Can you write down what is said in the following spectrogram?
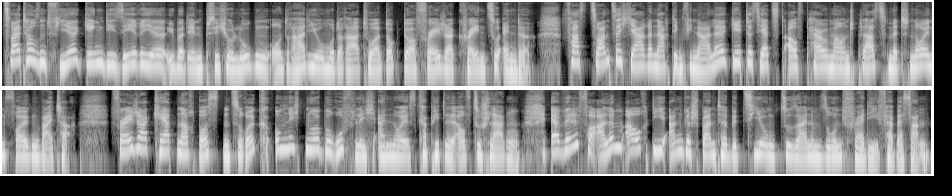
2004 ging die Serie über den Psychologen und Radiomoderator Dr. Frasier Crane zu Ende. Fast 20 Jahre nach dem Finale geht es jetzt auf Paramount Plus mit neuen Folgen weiter. Frasier kehrt nach Boston zurück, um nicht nur beruflich ein neues Kapitel aufzuschlagen. Er will vor allem auch die angespannte Beziehung zu seinem Sohn Freddy verbessern.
